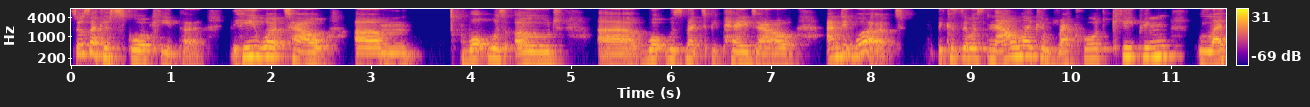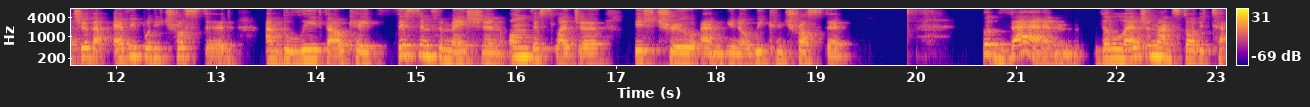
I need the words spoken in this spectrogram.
So it was like a scorekeeper. He worked out um, what was owed, uh, what was meant to be paid out, and it worked because there was now like a record keeping ledger that everybody trusted and believed that okay this information on this ledger is true and you know we can trust it But then the ledger man started to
